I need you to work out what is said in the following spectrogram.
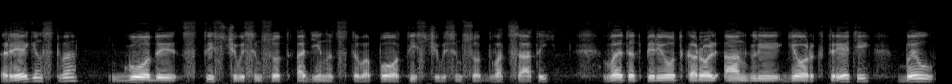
Регенство годы с 1811 по 1820 в этот период король Англии Георг III был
